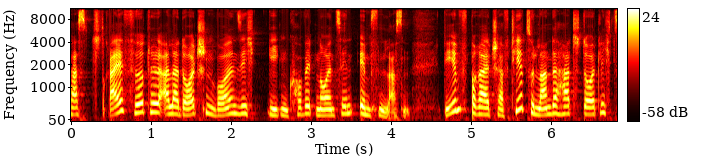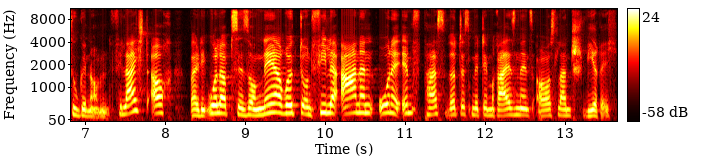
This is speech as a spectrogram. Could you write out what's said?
Fast drei Viertel aller Deutschen wollen sich gegen Covid-19 impfen lassen. Die Impfbereitschaft hierzulande hat deutlich zugenommen. Vielleicht auch, weil die Urlaubssaison näher rückt und viele ahnen, ohne Impfpass wird es mit dem Reisen ins Ausland schwierig.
